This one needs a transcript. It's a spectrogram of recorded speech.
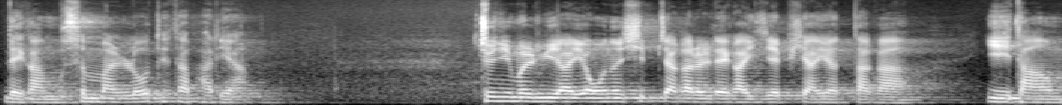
내가 무슨 말로 대답하랴? 주님을 위하여 오는 십자가를 내가 이제 피하였다가 이 다음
